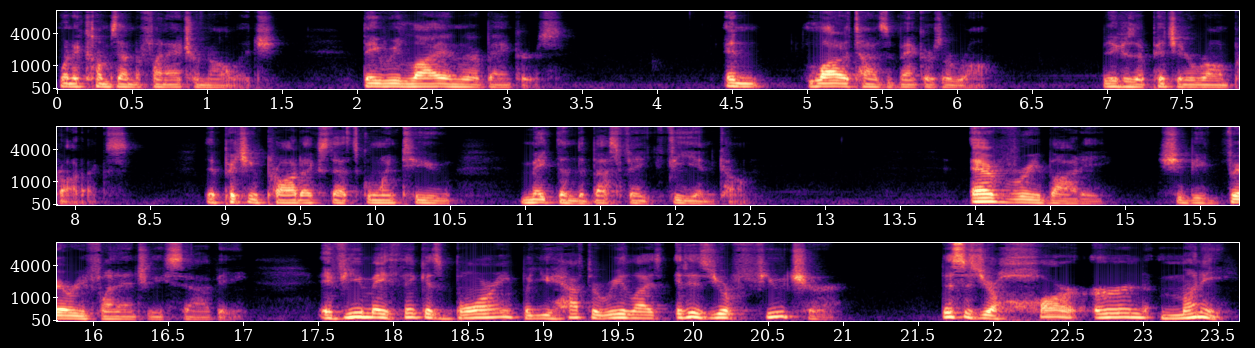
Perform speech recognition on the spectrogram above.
when it comes down to financial knowledge. They rely on their bankers. And a lot of times the bankers are wrong because they're pitching the wrong products. They're pitching products that's going to make them the best fee income. Everybody should be very financially savvy. If you may think it's boring, but you have to realize it is your future. This is your hard earned money.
